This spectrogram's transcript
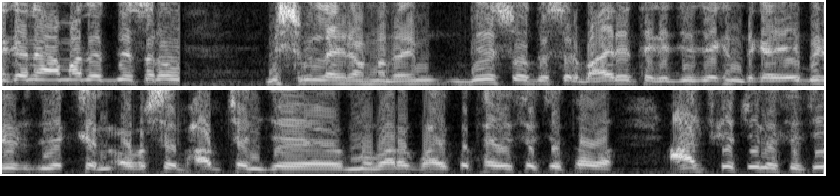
এখানে আমাদের দেশেরও বিসমুল্লাহ রহমান রহিম দেশ ও দেশের বাইরে থেকে যে যেখান থেকে এই ভিডিওটি দেখছেন অবশ্যই ভাবছেন যে মোবারক ভাই কোথায় এসেছে। তো আজকে চলে এসেছি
